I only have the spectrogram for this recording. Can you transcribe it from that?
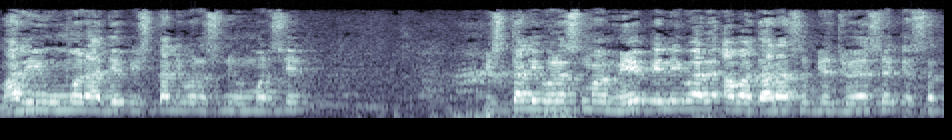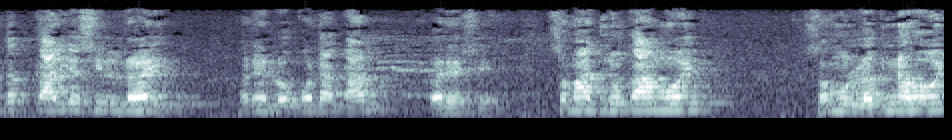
મારી ઉંમર આજે પિસ્તાલીસ વર્ષની ઉંમર છે. પિસ્તાલીસ વર્ષમાં મેં પહેલી વાર આવા ધારાસભ્ય જોયા છે કે સતત કાર્યશીલ રહી અને લોકોના કામ કરે છે. સમાજનું કામ હોય, સમૂહ લગ્ન હોય,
